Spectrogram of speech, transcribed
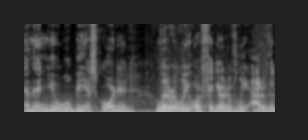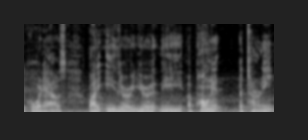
And then you will be escorted literally or figuratively out of the courthouse by either your the opponent attorney,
